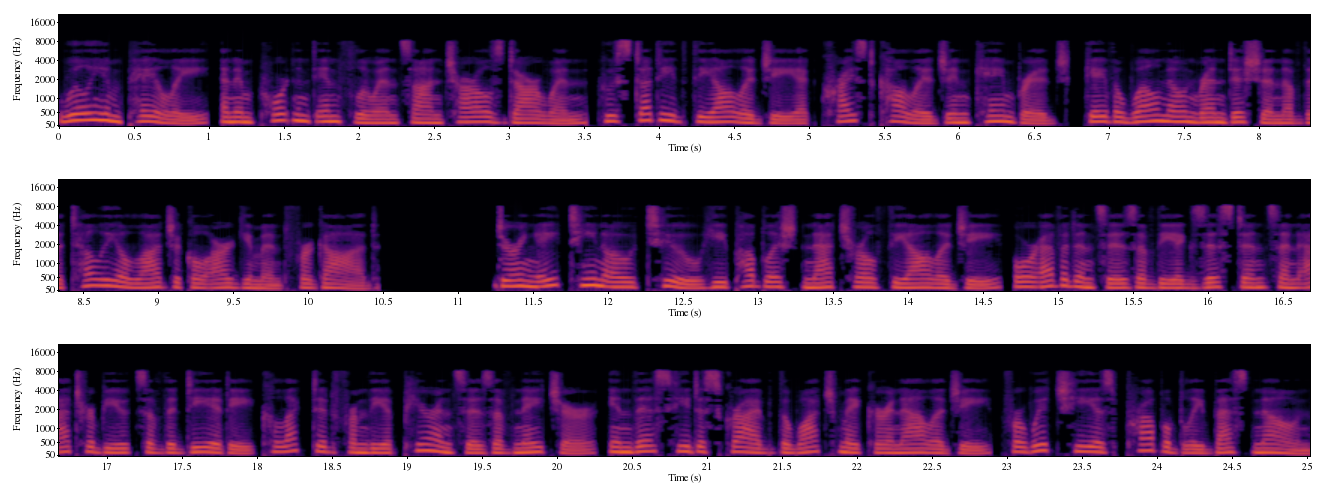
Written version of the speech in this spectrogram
William Paley, an important influence on Charles Darwin, who studied theology at Christ College in Cambridge, gave a well-known rendition of the teleological argument for God. During 1802 he published Natural Theology, or Evidences of the Existence and Attributes of the Deity collected from the appearances of nature. In this he described the watchmaker analogy, for which he is probably best known.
